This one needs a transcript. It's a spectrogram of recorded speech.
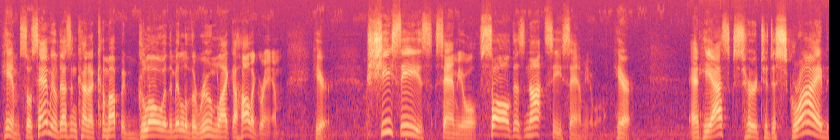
him. So Samuel doesn't kind of come up and glow in the middle of the room like a hologram here. She sees Samuel, Saul does not see Samuel here. And he asks her to describe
